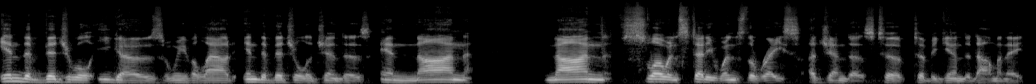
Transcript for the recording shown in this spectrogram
individual egos we've allowed individual agendas and non non slow and steady wins the race agendas to to begin to dominate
